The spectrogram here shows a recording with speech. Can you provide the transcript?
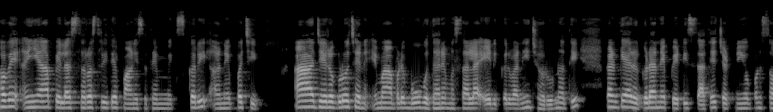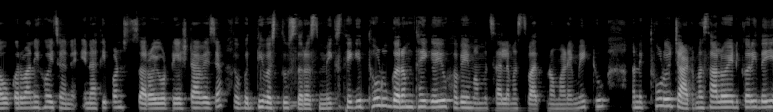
હવે અહીંયા પહેલાં સરસ રીતે પાણી સાથે મિક્સ કરી અને પછી આ જે રગડો છે ને, એમાં આપણે બહુ વધારે મસાલા એડ કરવાની જરૂર નથી. કારણ કે આ રગડાને પેટીસ સાથે ચટણીઓ પણ સર્વ કરવાની હોય છે ને એનાથી પણ સારો એવો ટેસ્ટ આવે છે. તો બધી વસ્તુ સરસ મિક્સ થઈ ગઈ, થોડું ગરમ થઈ ગયું. હવે એમાં મસાલામાં સ્વાદ પ્રમાણે મીઠું અને થોડો ચાટ મસાલો એડ કરી દઈએ.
